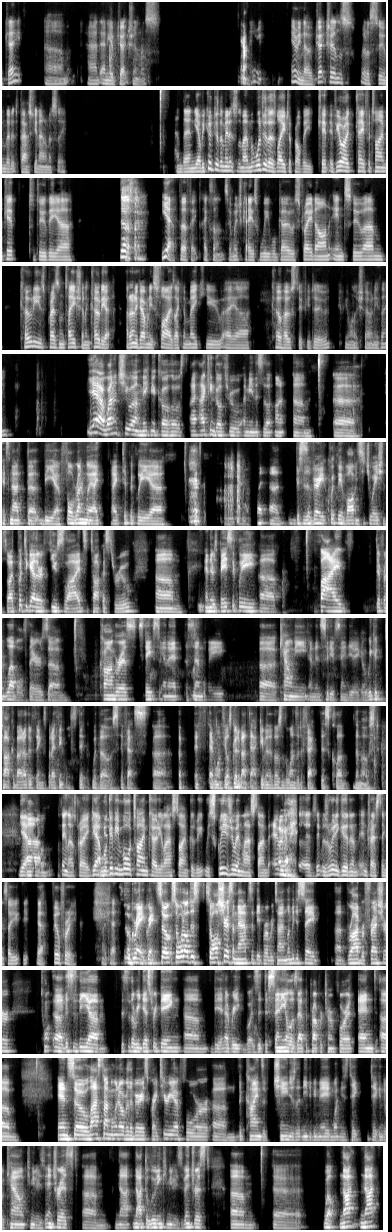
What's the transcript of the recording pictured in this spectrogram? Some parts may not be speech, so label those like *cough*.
Okay, um, and any objections? Yeah. Hearing- Hearing no objections, we'll assume that it's passed unanimously. And then, yeah, we could do the minutes at the moment. We'll do those later probably, Kip. If you're okay for time, Kip, to do the uh, No, that's fine. Yeah, perfect. Excellent. In which case we will go straight on into um, Cody's presentation. And Cody, I I don't know if you have any slides. I can make you a uh, co-host if you do, if you want to show anything. Yeah, why don't you um, make me a co-host? I, I can go through, I mean, this is on, um, uh, it's not the, the uh, full runway I, I typically, uh. *gasps* but uh, this is a very quickly evolving situation. So I put together a few slides to talk us through. Um, and there's basically uh, five different levels. There's um, Congress, State Senate, Assembly, uh, county and then city of San Diego. We could talk about other things, but I think we'll stick with those if that's uh, if everyone feels good about that, given that those are the ones that affect this club the most. Yeah, Uh, I think that's great. Yeah, and we'll give you more time, Cody, last time because we, we squeezed you in last time, but Okay. said it was really good and interesting. So you, you- yeah, feel free. Okay. Oh, great, great. So so what I'll just so I'll share some maps at the appropriate time. Let me just say a broad refresher. Uh, this is the um, this is the redistricting. Um, the every what is it decennial? Is that the proper term for it? And um, and so last time I went over the various criteria for um, the kinds of changes that need to be made and what needs to take take into account communities of interest, um, not not diluting communities of interest. Um, uh, well, not not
